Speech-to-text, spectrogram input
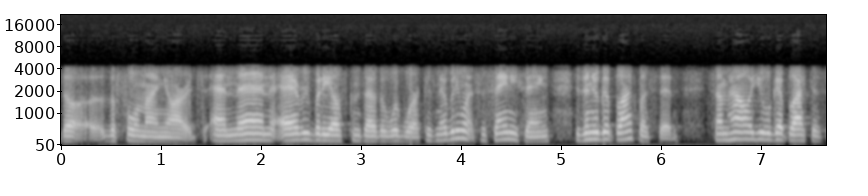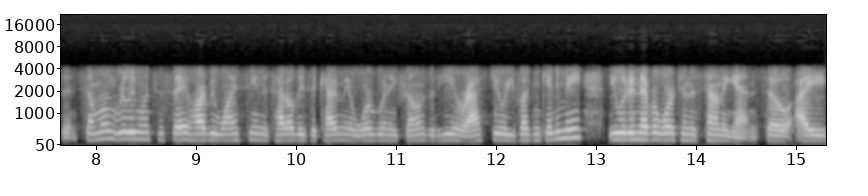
the the full nine yards. And then everybody else comes out of the woodwork because nobody wants to say anything. Because then you'll get blacklisted. Somehow you will get blacklisted. Someone really wants to say Harvey Weinstein has had all these Academy Award winning films that he harassed you. Are you fucking kidding me? You would have never worked in this town again. So I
